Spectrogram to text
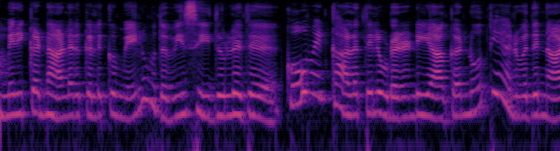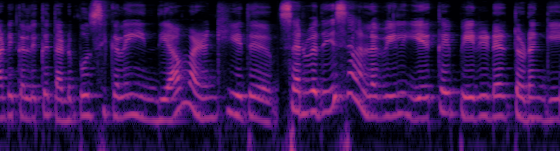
அமெரிக்க டாலர்களுக்கு மேல் உதவி செய்துள்ளது. கோவிட் காலத்தில் உடனடியாக நூத்தி அறுபது நாடுகளுக்கு தடுப்பூசிகளை இந்தியா வழங்கியது. சர்வதேச அளவில் இயற்கை பேரிடர் தொடங்கி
